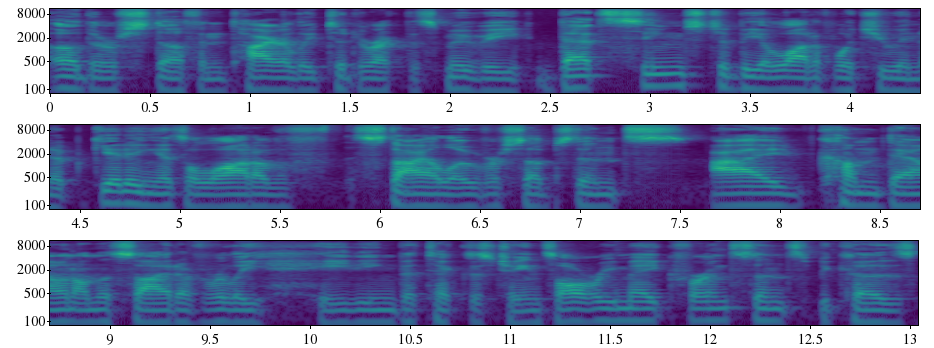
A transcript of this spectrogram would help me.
other stuff entirely to direct this movie. That seems to be a lot of what you end up getting is a lot of style over substance. I come down on the side of really hating the Texas Chainsaw remake, for instance, because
